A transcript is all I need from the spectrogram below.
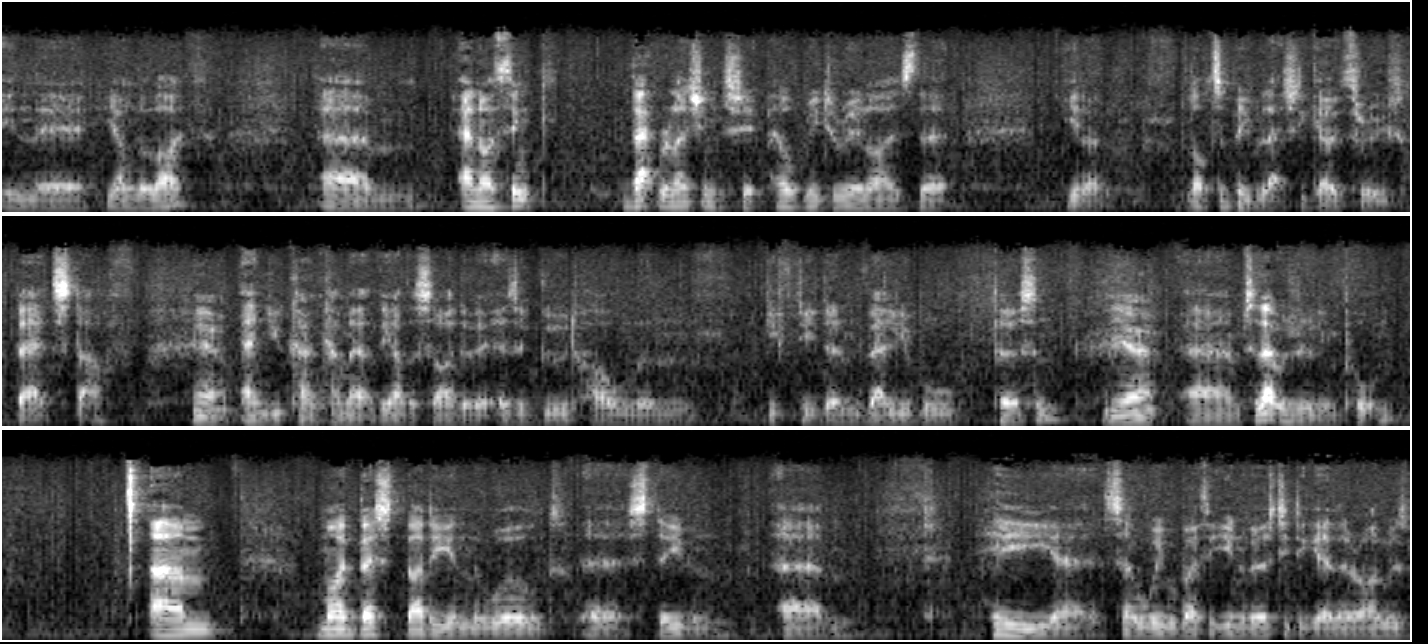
in their younger life, um, and I think that relationship helped me to realise that you know lots of people actually go through bad stuff, Yeah. and you can come out the other side of it as a good, whole, and gifted and valuable person. Yeah. Um, so that was really important. Um, my best buddy in the world, uh, Stephen, um, he, uh, so we were both at university together. I was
